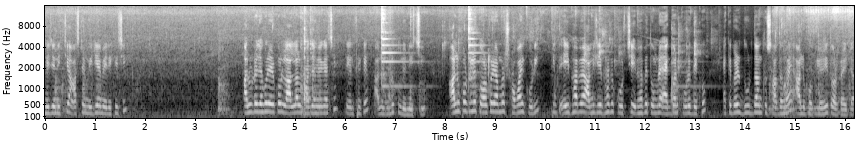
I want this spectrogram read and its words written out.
ভেজে নিচ্ছি, আঁচটা মিডিয়ামে রেখেছি। আলুটা যখন এরকম লাল লাল ভাজা হয়ে গেছে, তেল থেকে আলুগুলো তুলে নিচ্ছি। আলু পটলের তরকারি আমরা সবাই করি, কিন্তু এইভাবে আমি যেভাবে করছি এইভাবে তোমরা একবার করে দেখো। একেবারে দুর্দান্ত স্বাদ হয় আলু পটলের এই তরকারিটা।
